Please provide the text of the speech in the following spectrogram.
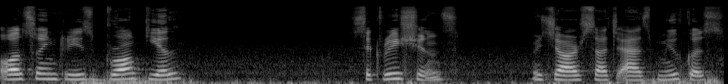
Also increase bronchial secretions which are such as mucus.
